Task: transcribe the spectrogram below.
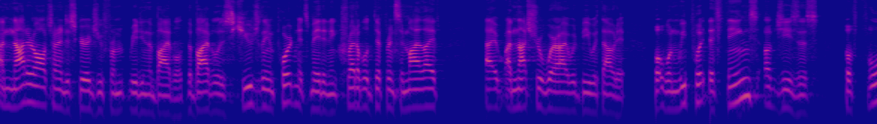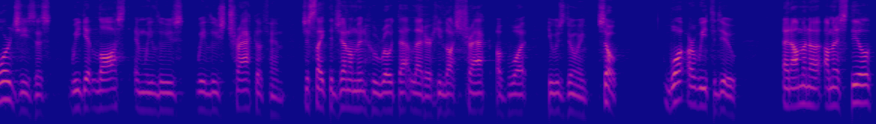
am not at all trying to discourage you from reading the Bible. The Bible is hugely important. It's made an incredible difference in my life. I, I'm not sure where I would be without it. But when we put the things of Jesus before Jesus, we get lost and we lose, we lose track of him. Just like the gentleman who wrote that letter, he lost track of what he was doing. So, what are we to do? And I'm gonna, I'm gonna steal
